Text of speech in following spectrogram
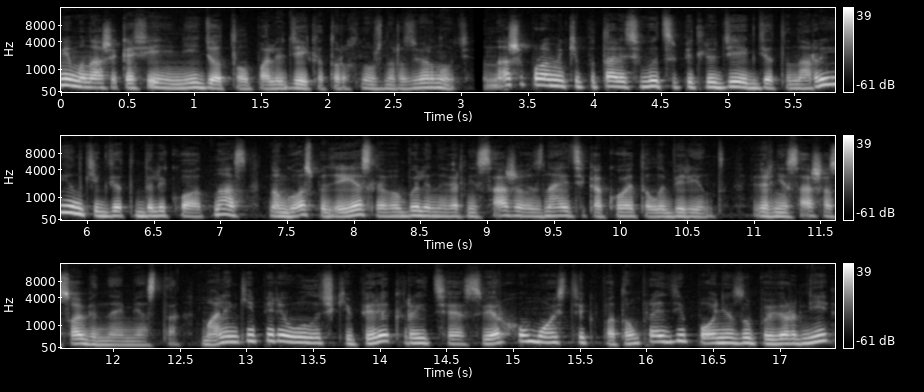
Мимо нашей кофейни не идет толпа людей, которых нужно развернуть. Наши промики пытались выцепить людей где-то на рынке, где-то далеко от нас. Но, господи, если вы были на вернисаже, вы знаете, какой это лабиринт. Вернисаж – особенное место. Маленькие переулочки, перекрытия, сверху мостик, потом пройди по низу, поверни,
